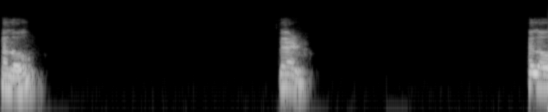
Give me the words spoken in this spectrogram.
Hello sir hello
